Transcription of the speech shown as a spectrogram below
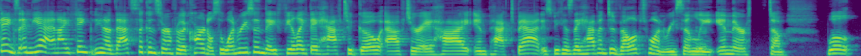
Thanks. And yeah, and I think, you know, that's the concern for the Cardinals. So one reason they feel like they have to go after a high impact bat is because they haven't developed one recently in their system. Well,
